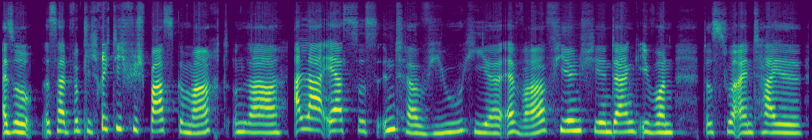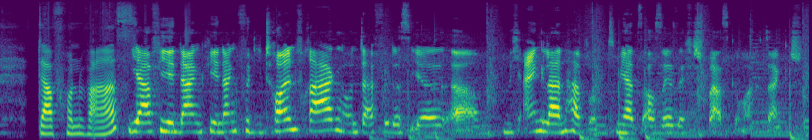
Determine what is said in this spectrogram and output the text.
Also es hat wirklich richtig viel Spaß gemacht. Unser allererstes Interview hier ever. Vielen, vielen Dank, Yvonne, dass du ein Teil davon warst. Ja, vielen Dank. Vielen Dank für die tollen Fragen und dafür, dass ihr ähm, mich eingeladen habt. Und mir hat es auch sehr, sehr viel Spaß gemacht. Dankeschön.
